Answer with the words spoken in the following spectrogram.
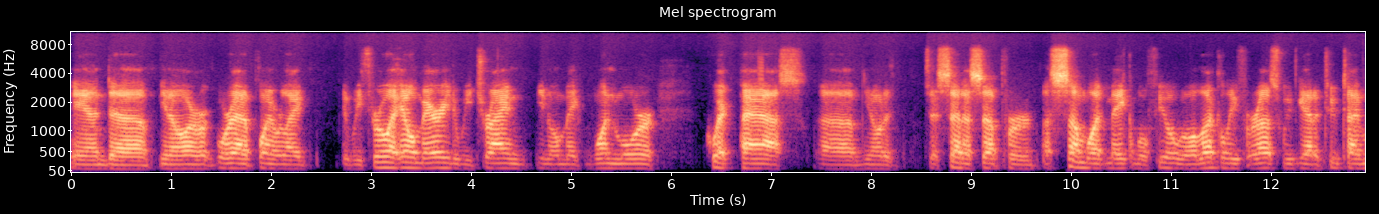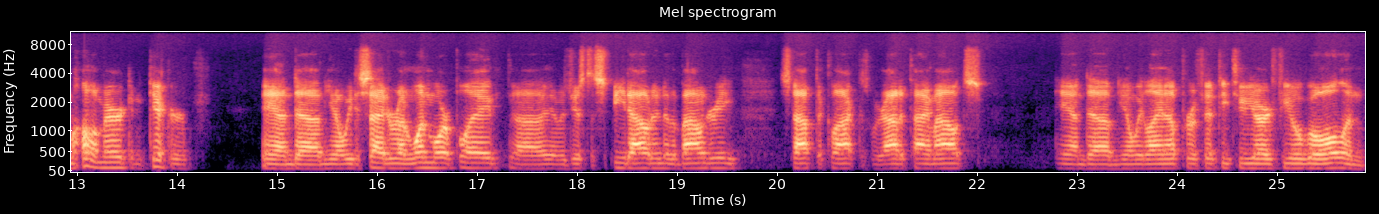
and uh, you know, our, we're at a point where like, did we throw a hail mary? Do we try and you know make one more quick pass, um, you know, to to set us up for a somewhat makeable field goal? Luckily for us, we've got a two-time All-American kicker and, uh, you know, we decided to run one more play. Uh, it was just a speed out into the boundary, stop the clock because we were out of timeouts. And, um, you know, we line up for a 52 yard field goal. And,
